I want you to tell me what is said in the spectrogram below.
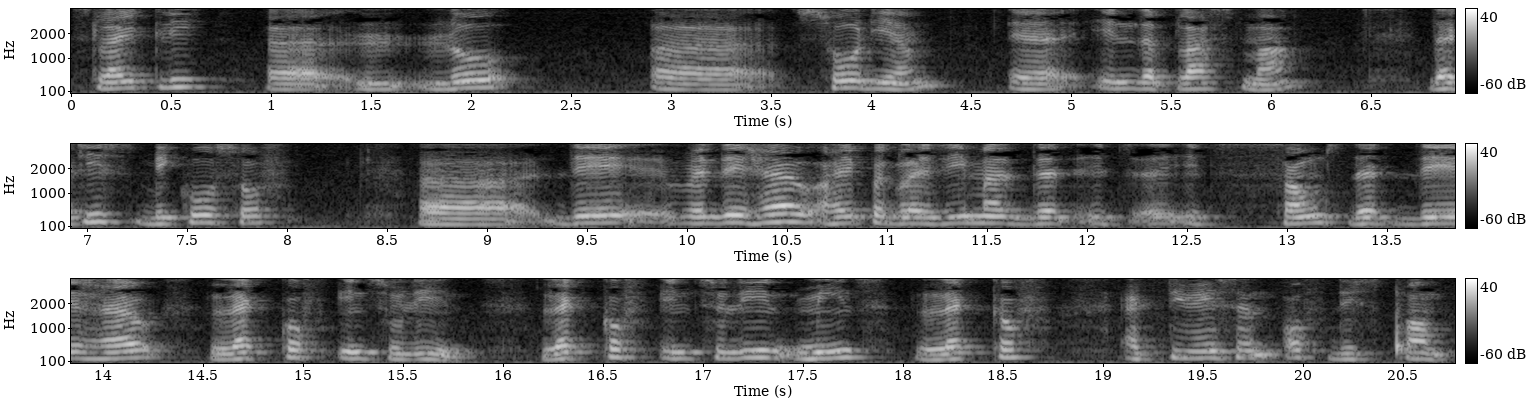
slightly uh, low uh, sodium uh, in the plasma. That is because of uh, they when they have hyperglycemia that it it sounds that they have lack of insulin lack of insulin means lack of activation of this pump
